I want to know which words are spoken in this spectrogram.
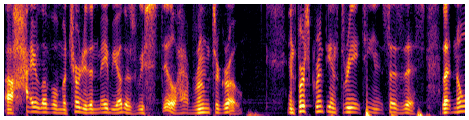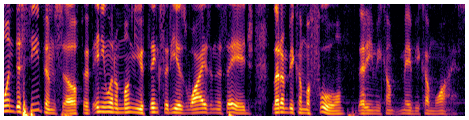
a higher level of maturity than maybe others, we still have room to grow. In 1 Corinthians 3:18 it says this, "Let no one deceive himself. If anyone among you thinks that he is wise in this age, let him become a fool that he may become wise."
